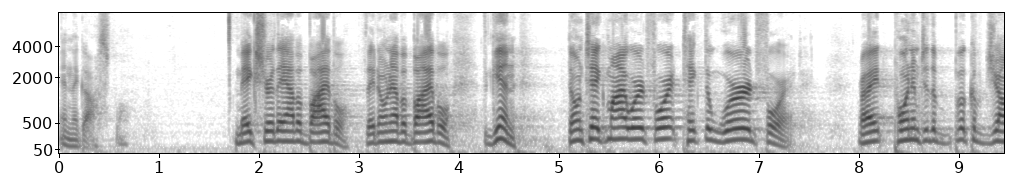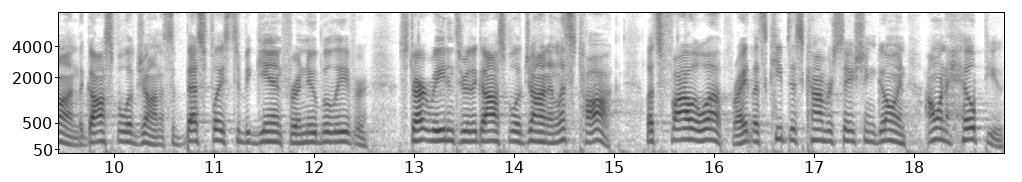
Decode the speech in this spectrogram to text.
and the gospel. Make sure they have a Bible. If they don't have a Bible, again, don't take my word for it, take the word for it. Right? Point him to the book of John, the Gospel of John. It's the best place to begin for a new believer. Start reading through the Gospel of John and let's talk. Let's follow up, right? Let's keep this conversation going. I want to help you.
